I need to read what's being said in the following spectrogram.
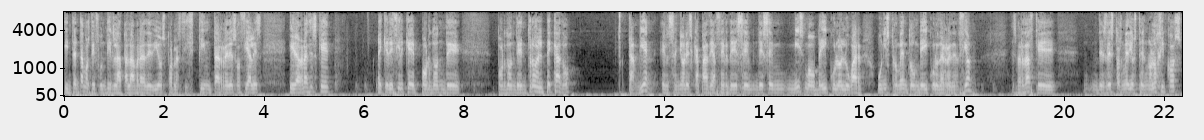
intentamos difundir la palabra de Dios por las distintas redes sociales y la verdad es que hay que decir que por donde por donde entró el pecado también el Señor es capaz de hacer de ese, de ese mismo vehículo en lugar un instrumento, un vehículo de redención. Es verdad que desde estos medios tecnológicos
